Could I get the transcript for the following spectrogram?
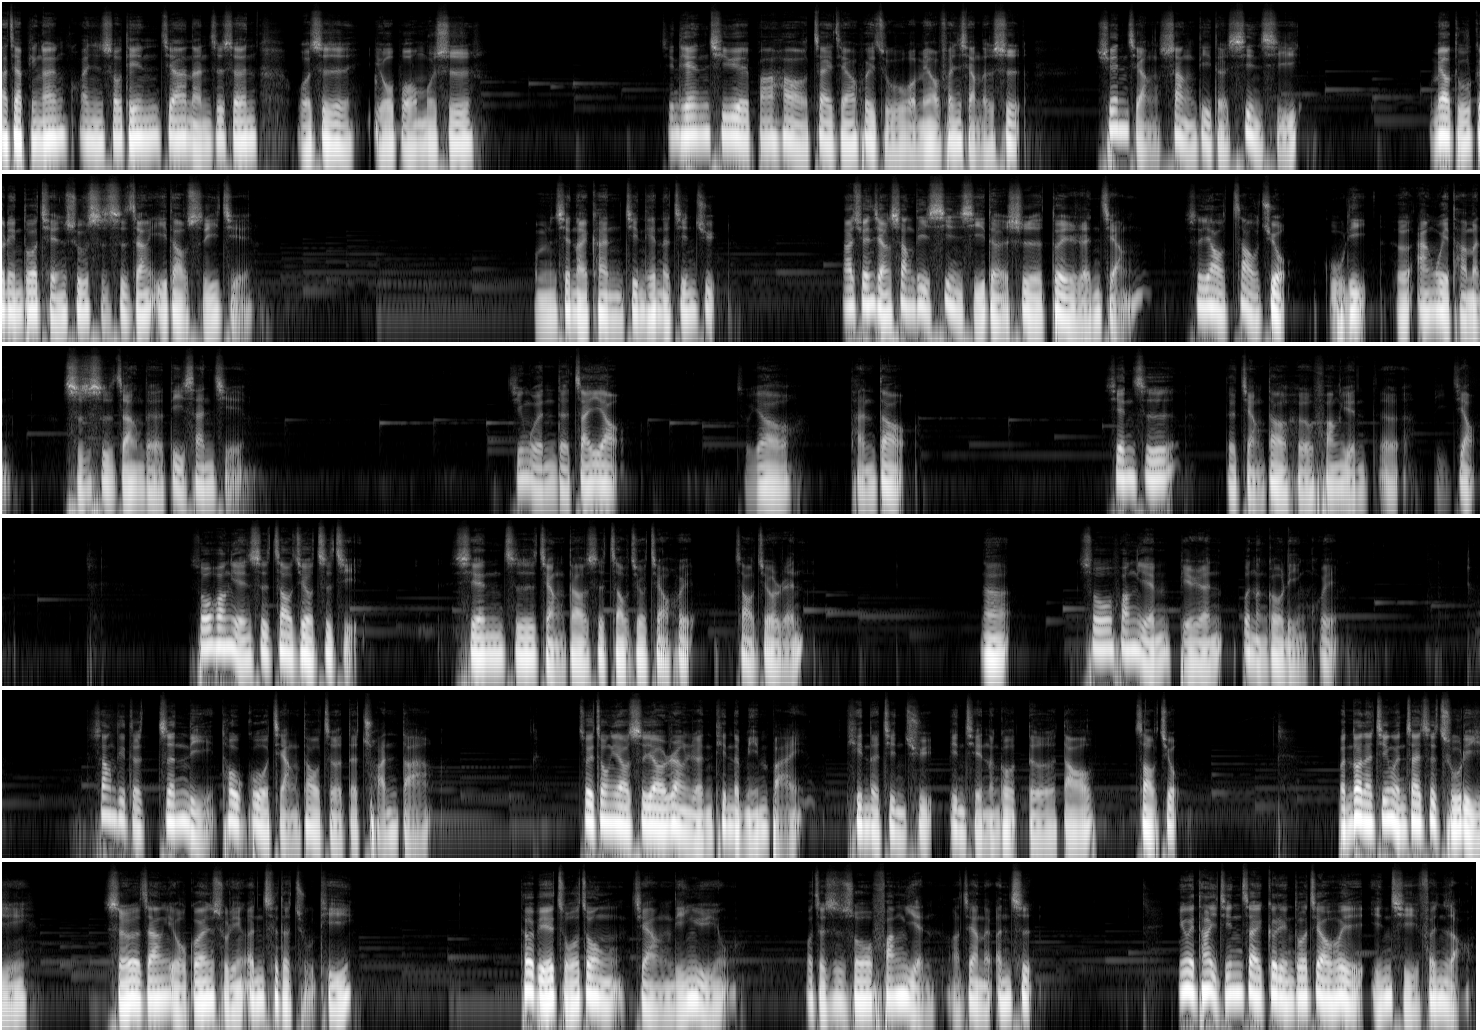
大家平安，欢迎收听迦南之声，我是尤博牧师。今天七月八号在家会主，我们要分享的是宣讲上帝的信息。我们要读格林多前书十四章一到十一节。我们先来看今天的金句。那宣讲上帝信息的是对人讲，是要造就、鼓励和安慰他们。十四章的第三节经文的摘要，主要谈到先知的讲道和方言的比较。说方言是造就自己，先知讲道是造就教会、造就人。那说方言，别人不能够领会。上帝的真理透过讲道者的传达，最重要是要让人听得明白、听得进去，并且能够得到造就。本段的经文再次处理十二章有关属灵恩赐的主题，特别着重讲灵语，或者是说方言啊这样的恩赐，因为他已经在哥林多教会引起纷扰。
